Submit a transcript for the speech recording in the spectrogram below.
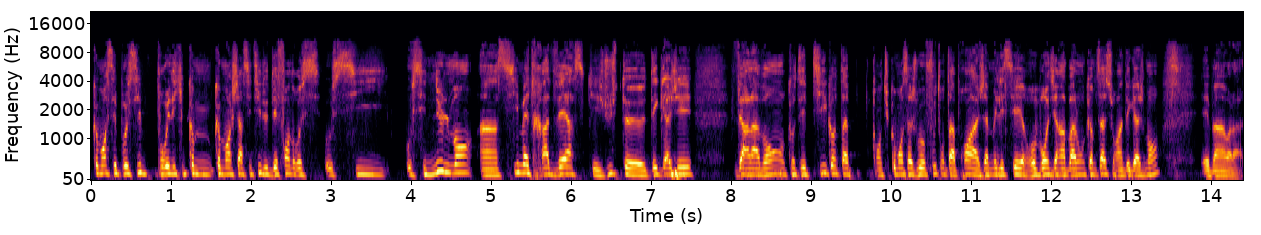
comment c'est possible pour une équipe comme, comme Manchester City de défendre aussi, aussi, aussi nullement un 6 mètres adverse qui est juste euh, dégagé vers l'avant. Quand t'es petit, quand t'as quand tu commences à jouer au foot, on t'apprend à jamais laisser rebondir un ballon comme ça sur un dégagement. Et ben voilà,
